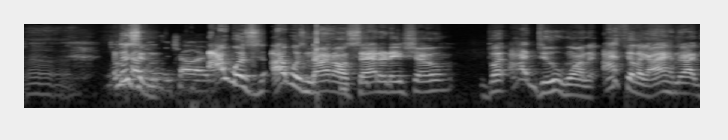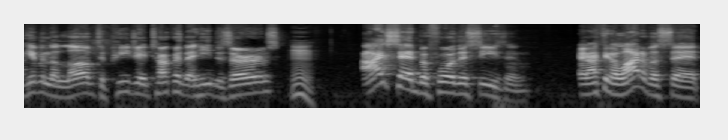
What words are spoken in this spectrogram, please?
Listen, Couples of charge. I was I was not on Saturday's show, but I do want to. I feel like I have not given the love to PJ Tucker that he deserves. Mm. I said before this season, and I think a lot of us said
